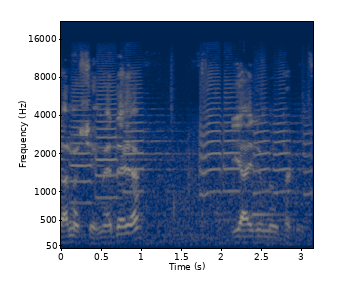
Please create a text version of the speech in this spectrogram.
Danas je nedelja i ja idem na utakmicu.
